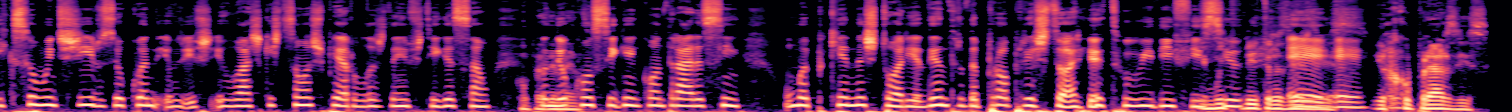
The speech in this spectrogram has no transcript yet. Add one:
e que são muito giros. Eu, quando, eu, eu acho que isto são as pérolas da investigação. Quando eu consigo encontrar assim uma pequena história dentro da própria história do edifício. É muito bonito trazer é, isso é, e recuperares isso.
